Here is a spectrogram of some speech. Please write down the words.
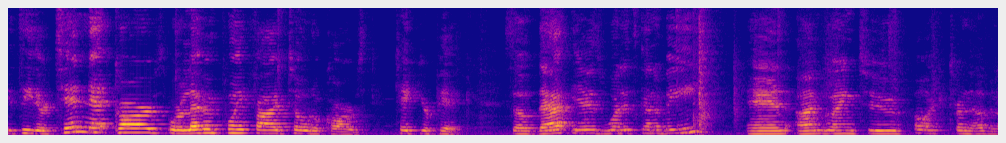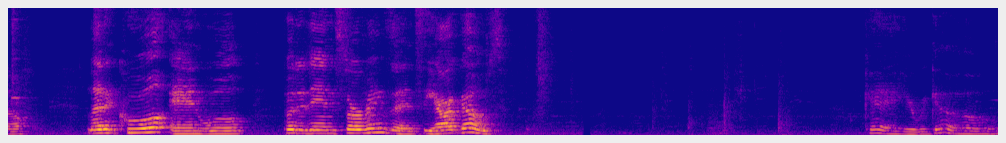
It's either 10 net carbs or 11.5 total carbs. Take your pick. So that is what it's going to be. And I'm going to, oh, I can turn the oven off. Let it cool and we'll put it in servings and see how it goes. Okay, here we go.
